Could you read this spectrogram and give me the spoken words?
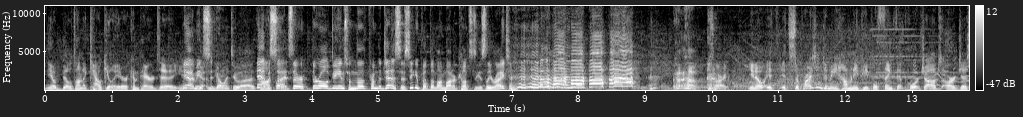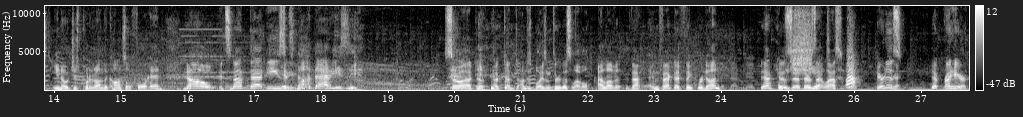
you know built on a calculator compared to you know Yeah, I mean, go, going to a Yeah, console. besides, they're they're old games from the from the Genesis. You can put them on modern consoles easily, right? Sorry. You know, it, it's surprising to me how many people think that port jobs are just you know just put it on the console forehead. No, It's not that easy. it's not that easy. So uh, I- I'm, I'm just blazing through this level. I love it. That, in fact, I think we're done. Yeah, because uh, there's that last. Ah! Yeah, here it is. Okay. Yep, right here.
